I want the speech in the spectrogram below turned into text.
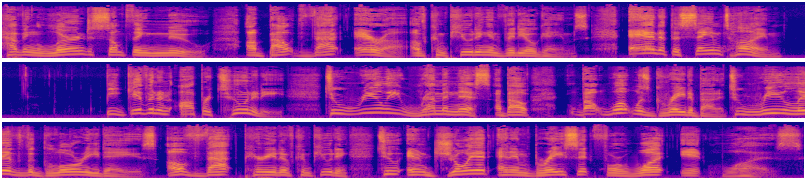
having learned something new about that era of computing and video games, and at the same time, be given an opportunity to really reminisce about, about what was great about it, to relive the glory days of that period of computing, to enjoy it and embrace it for what it was.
